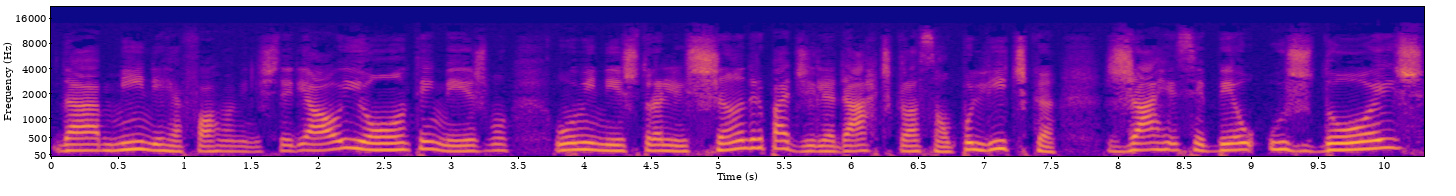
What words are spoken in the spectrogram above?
da mini reforma ministerial e ontem mesmo o ministro Alexandre Padilha da Articulação Política já recebeu os dois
